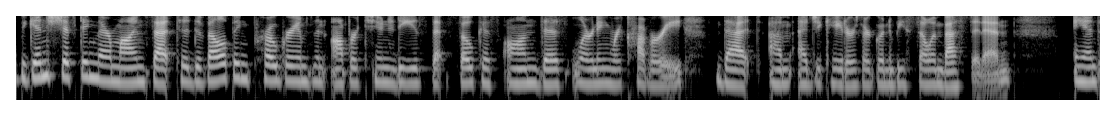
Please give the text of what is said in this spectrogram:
begin shifting their mindset to developing programs and opportunities that focus on this learning recovery that um, educators are going to be so invested in. And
